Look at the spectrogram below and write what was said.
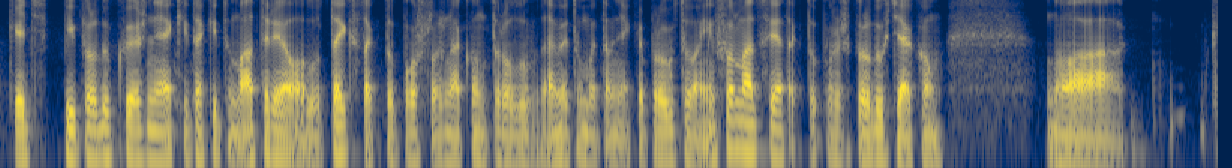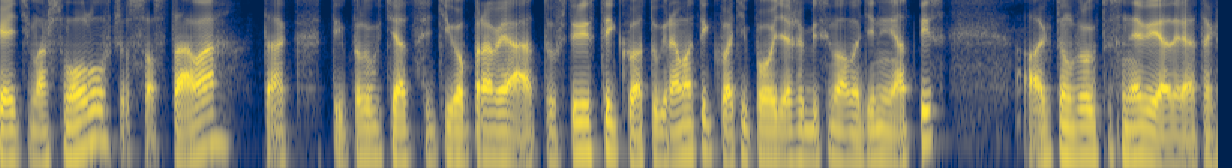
keď vyprodukuješ nejaký takýto materiál alebo text, tak to pošleš na kontrolu, dajme tomu tam nejaká produktová informácia, tak to pošleš produktiakom. No a keď máš smolu, čo sa stáva, tak tí produktiaci ti opravia tú štilistiku a tú gramatiku a ti povedia, že by si mal mať iný nadpis, ale k tomu produktu sa nevyjadria. Tak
